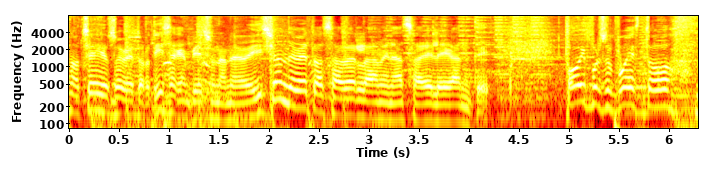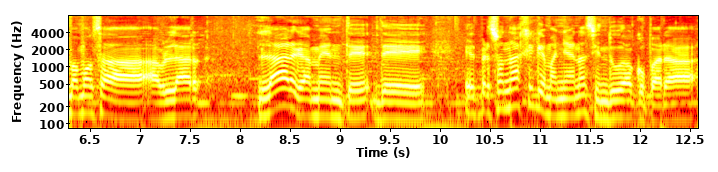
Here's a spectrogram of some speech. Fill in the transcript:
noches. Yo soy Beto Ortiz, que empieza una nueva edición de Beto a saber la amenaza elegante. Hoy, por supuesto, vamos a hablar largamente de el personaje que mañana sin duda ocupará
